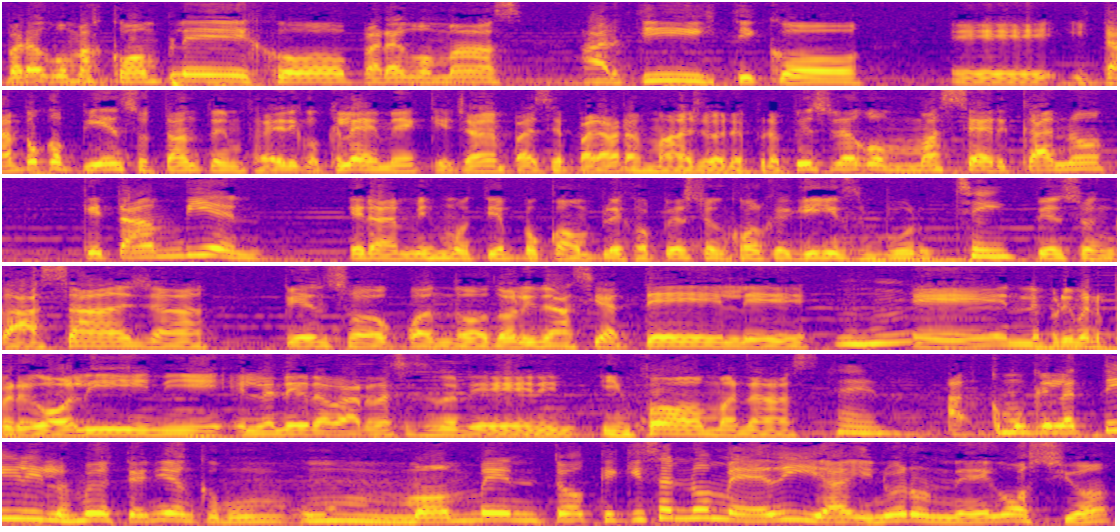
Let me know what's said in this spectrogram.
Para algo más complejo, para algo más artístico. eh, y tampoco pienso tanto en Federico Cleme, que ya me parece palabras mayores, pero pienso en algo más cercano que también era al mismo tiempo complejo. Pienso en Jorge Ginsburg, Sí. pienso en Gasalla, pienso cuando Dolina hacía tele, Ujú. eh, en el primer Pergolini, en la Negra Barnaz haciendo eh, Infómanas. Sí. Ah, Como que la tele y los medios tenían como un, un momento que quizás no medía y no era un negocio,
